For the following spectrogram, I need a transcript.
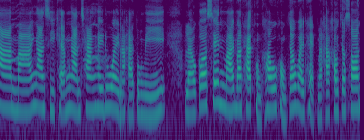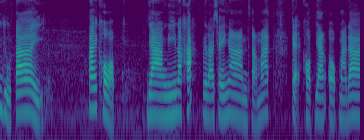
งานไม้งานซีแคมงานช่างให้ด้วยนะคะ ตรงนี้ แล้วก็เส้นไม้บรรทัดของเขาของเจ้า y t e c นะคะ เขาจะซ่อนอยู่ใต้ใต้ขอบยางนี้นะคะ เวลาใช้งานสามารถแกะขอบยางออกมาได้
